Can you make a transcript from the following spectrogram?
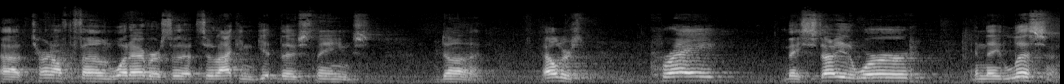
uh, turn off the phone, whatever, so that, so that I can get those things done. Elders, pray they study the Word, and they listen.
